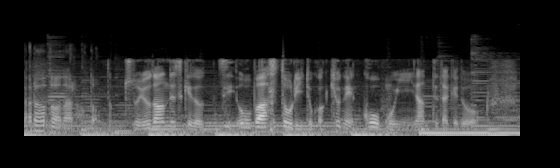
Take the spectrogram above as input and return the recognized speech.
なるほど、なるほど。ちょっと余談ですけど、The Over Story とか去年候補になってたけど、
